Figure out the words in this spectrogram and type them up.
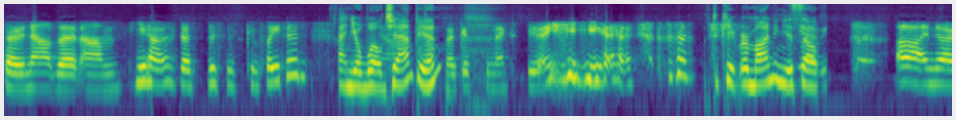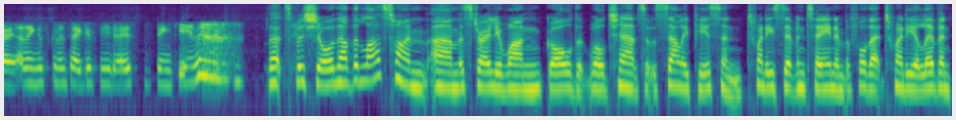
So now that um, you know this, this is completed, and you're world champion, focus to next year. yeah. to keep reminding yourself. Yeah, oh, I know. I think it's going to take a few days to sink in. That's for sure. Now, the last time um, Australia won gold at World Champs, it was Sally Pearson, 2017, and before that, 2011.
